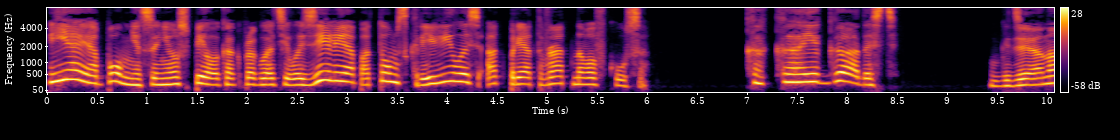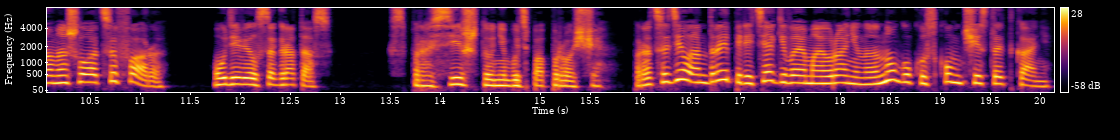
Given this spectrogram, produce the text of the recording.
Я и опомниться не успела, как проглотила зелье, а потом скривилась от приотвратного вкуса. «Какая гадость!» «Где она нашла Цефара?» удивился Гратас. «Спроси что-нибудь попроще», — процедил Андрей, перетягивая мою раненую ногу куском чистой ткани.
